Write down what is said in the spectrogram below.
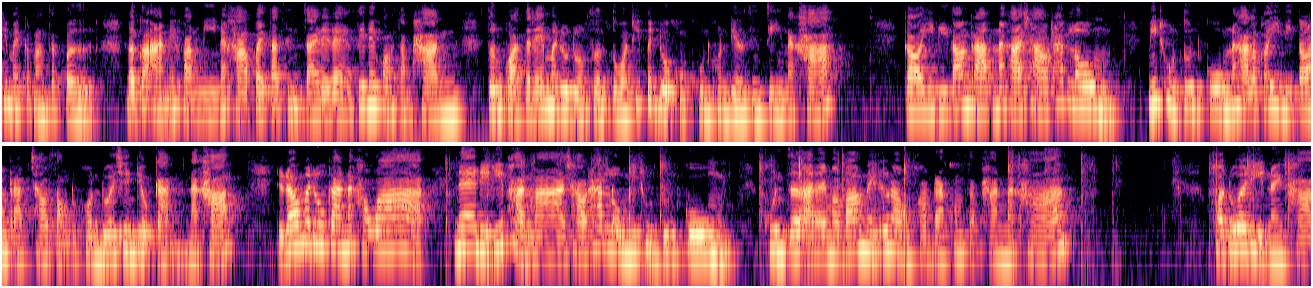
ที่ไม่กำลังจะเปิด แล้วก็อ่านให้ฟังนี้นะคะ ไปตัดสินใจใดๆทั้งสิ้นในความสัมพันธ์ จนกว่าจะได้มาดูดวงส่วนตัวที่เป็นดวงของคุณคนเดียวจริง ๆ นะคะก็ยินดีต้อนรับนะคะ ชาวธาตุลมมิถุนตุลกุมนะคะ แล้วก็ยินดีต้อนรับชาวสองทุกคนด้วยเช่นเดียวกันนะคะ เดี๋ยวเรามาดูกันนะคะว่าในอดีที่ผ่านมาชาวธาตุลมมิถุนตุลกุม คุณเจออะไรมาบ้างในเรื่องราวของความรักความสัมพันธ์นะคะ ขอดูอดีตหน่อยค่ะ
